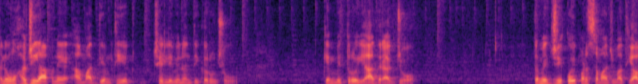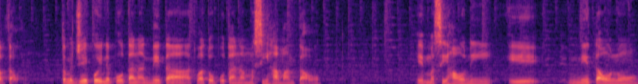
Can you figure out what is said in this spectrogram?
અને હું હજી આપને આ માધ્યમથી એક છેલ્લી વિનંતી કરું છું કે મિત્રો યાદ રાખજો તમે જે કોઈ પણ સમાજમાંથી આવતા હો, તમે જે કોઈને પોતાના નેતા અથવા તો પોતાના મસીહા માનતા હો, એ મસીહાઓની, એ નેતાઓનો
